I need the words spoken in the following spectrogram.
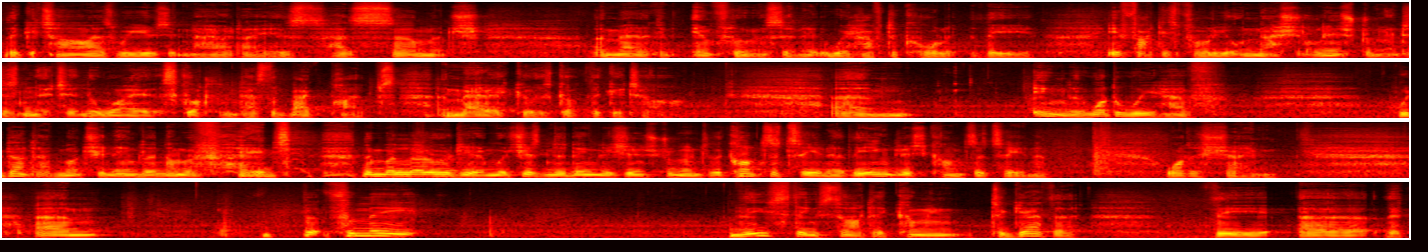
the guitar as we use it nowadays has so much American influence in it. We have to call it the. In fact, it's probably your national instrument, isn't it? In the way that Scotland has the bagpipes, America has got the guitar. Um, England, what do we have? We don't have much in England, I'm afraid. the melodeon, which isn't an English instrument, the concertina, the English concertina. What a shame. Um, but for me, these things started coming together. The, uh, the,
